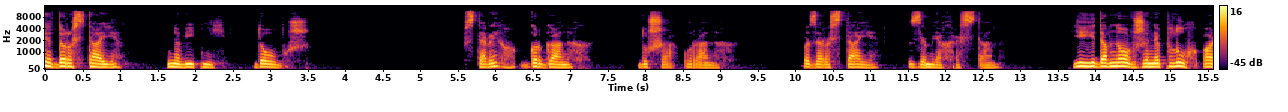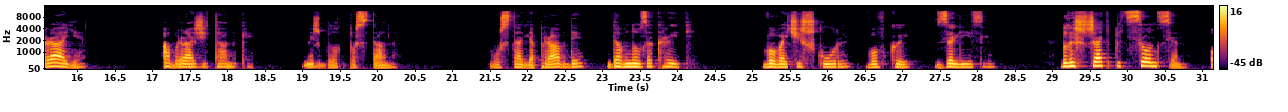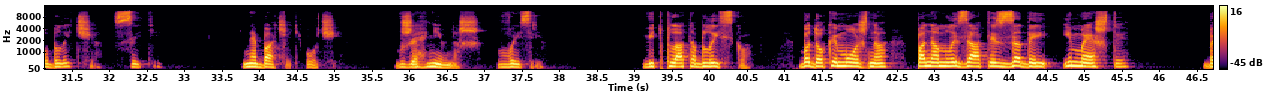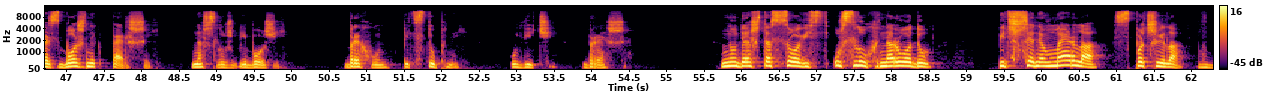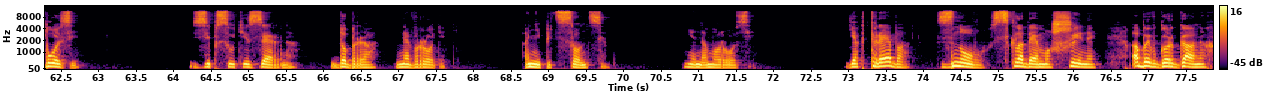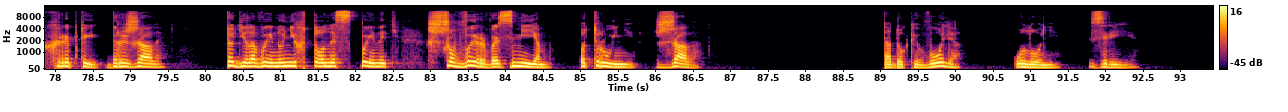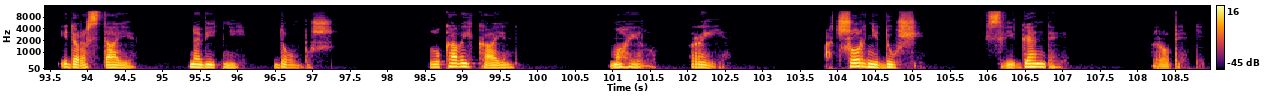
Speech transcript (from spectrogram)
Ще доростає новітній довбуш. В старих горганах душа у ранах, бо заростає земля хрестами. Її давно вже не плуг орає, а вражі танки між блокпостами. Вуста для правди давно закриті, в овечі шкури вовки залізли, блищать під сонцем обличчя ситі, не бачать очі, вже гнів наш визрів. Відплата близько, бо доки можна панам лизати ззади і мешти, безбожник перший на службі Божій, брехун підступний у вічі бреше. Ну, де ж та совість у слух народу, під ще не вмерла, спочила в Бозі. Зіпсуті зерна добра не вродять ані під сонцем, ні на морозі. Як треба, знову складемо шини, аби в горганах хребти дрижали. Тоді лавину ніхто не спинить, що вирве зміям отруйні жала. Та доки воля у лоні зріє і доростає новітній довбуш. Лукавий каїн могилу риє, а чорні душі свій гендель роблять.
